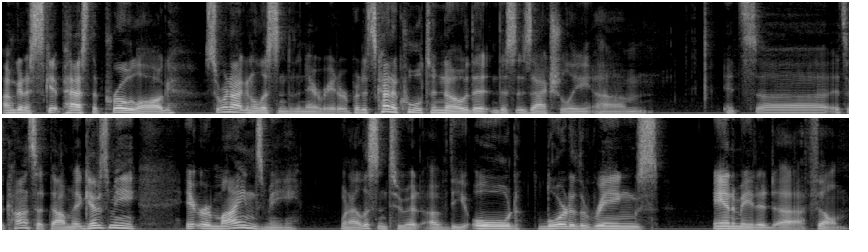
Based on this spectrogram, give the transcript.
I'm going to skip past the prologue, so we're not going to listen to the narrator, but it's kind of cool to know that this is actually um, it's uh, it's a concept album. It gives me, it reminds me when I listen to it of the old Lord of the Rings animated uh, film,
